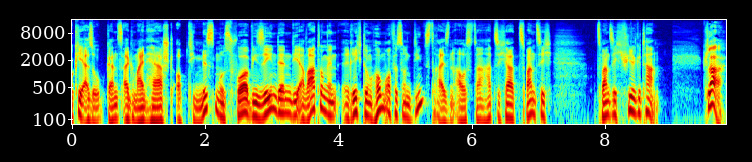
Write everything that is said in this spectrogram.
Okay, also ganz allgemein herrscht Optimismus vor. Wie sehen denn die Erwartungen Richtung Homeoffice und Dienstreisen aus? Da hat sich ja 2020 viel getan. Klar,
